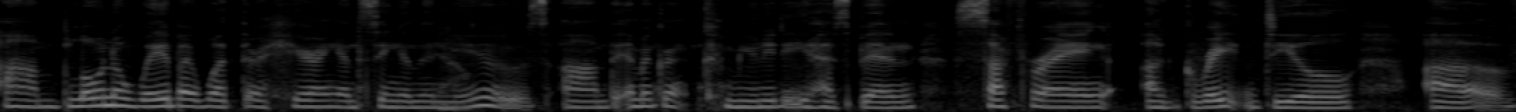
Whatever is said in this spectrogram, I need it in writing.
um, blown away by what they're hearing and seeing in the yeah. news. Um, the immigrant community has been suffering a great deal of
